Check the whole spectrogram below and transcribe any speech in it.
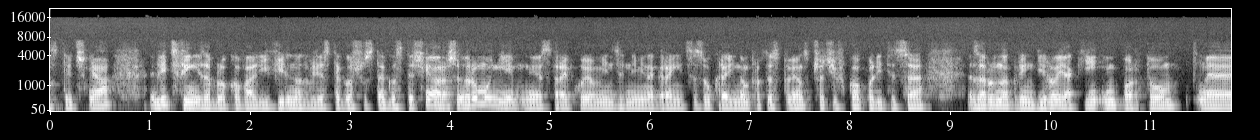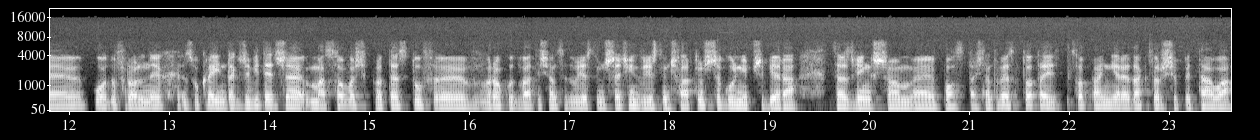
stycznia. Litwini zablokowali Wilno 26 stycznia oraz Rumuni e, strajkują innymi na granicy z Ukrainą, protestując przeciwko polityce zarówno Green Dealu, jak i importu e, płodów rolnych z Ukrainy. Także widać, że masowość protestów w roku 2023-2024 szczególnie przybiera coraz większą postać. Natomiast tutaj, co pani redaktor się pytała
